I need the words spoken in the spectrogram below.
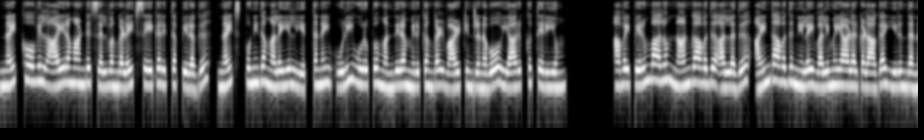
நைட் கோவில் ஆயிரமாண்டு செல்வங்களை சேகரித்த பிறகு நைட்ஸ் புனித மலையில் எத்தனை ஒளி உறுப்பு மந்திர மிருகங்கள் வாழ்கின்றனவோ யாருக்கு தெரியும்? அவை பெரும்பாலும் நான்காவது அல்லது ஐந்தாவது நிலை வலிமையாளர்களாக இருந்தன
